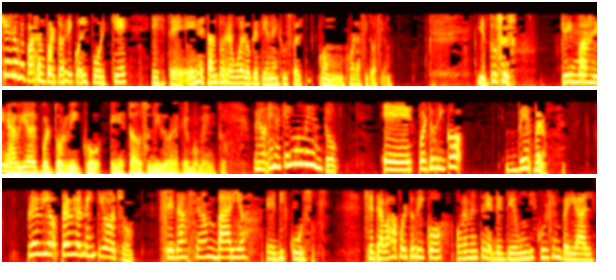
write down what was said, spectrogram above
qué es lo que pasa en Puerto Rico y por qué este es tanto revuelo que tiene Roosevelt con, con la situación. Y entonces, ¿qué imagen había de Puerto Rico en Estados Unidos en aquel momento? Bueno, en aquel momento eh, Puerto Rico, bueno, previo, previo al 28 se, dan se dan varios eh, discursos. Se trabaja Puerto Rico, obviamente, desde un discurso imperial,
